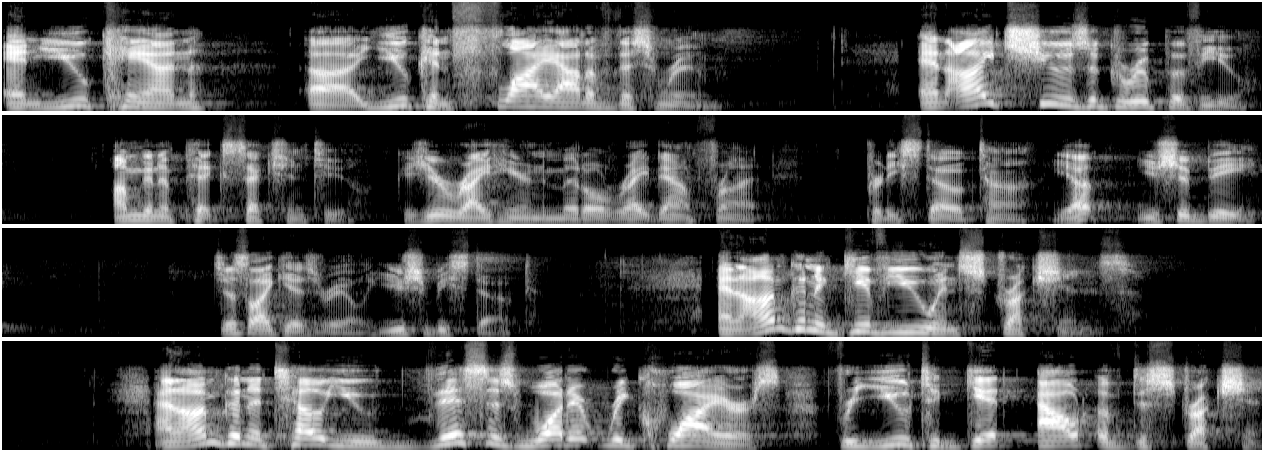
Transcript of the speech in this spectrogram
and you can, uh, you can fly out of this room. And I choose a group of you. I'm going to pick section two because you're right here in the middle, right down front. Pretty stoked, huh? Yep, you should be. Just like Israel, you should be stoked. And I'm going to give you instructions. And I'm going to tell you this is what it requires for you to get out of destruction.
